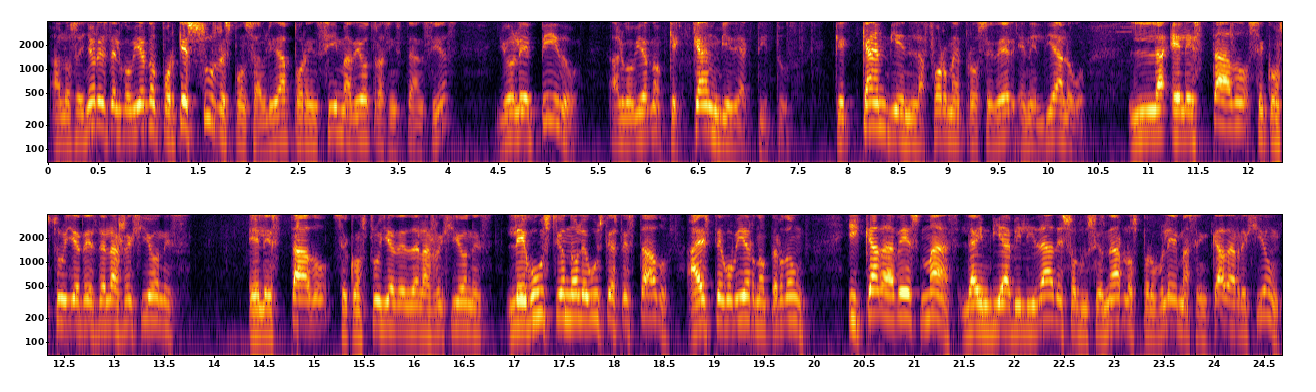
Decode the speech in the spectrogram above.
a los señores del gobierno, porque es su responsabilidad por encima de otras instancias, yo le pido al gobierno que cambie de actitud, que cambien la forma de proceder en el diálogo. el Estado se construye desde las regiones. El Estado se construye desde las regiones, le guste o no le guste a este Estado, a este gobierno, perdón. Y cada vez más la inviabilidad de solucionar los problemas en cada región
